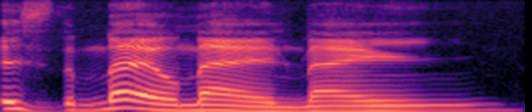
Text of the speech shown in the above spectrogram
It's the mailman, man.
